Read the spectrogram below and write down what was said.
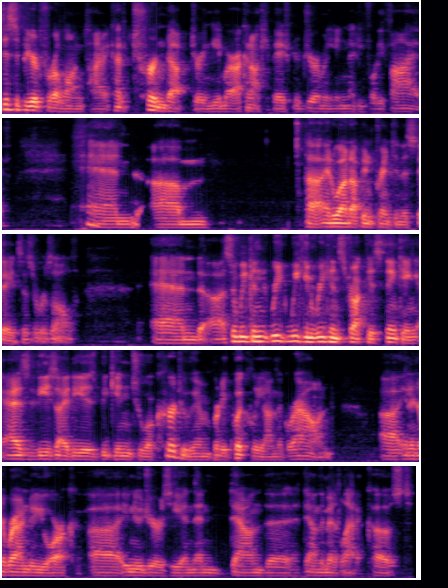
disappeared for a long time. It kind of turned up during the American occupation of Germany in 1945 and, um, uh, and wound up in print in the States as a result and uh, so we can re- we can reconstruct his thinking as these ideas begin to occur to him pretty quickly on the ground uh, in and around New York, uh, in New Jersey, and then down the down the Mid Atlantic coast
